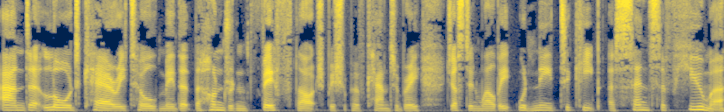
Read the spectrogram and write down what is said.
And uh, Lord Carey told me that the 105th Archbishop of Canterbury, Justin Welby, would need to keep a sense of humour.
